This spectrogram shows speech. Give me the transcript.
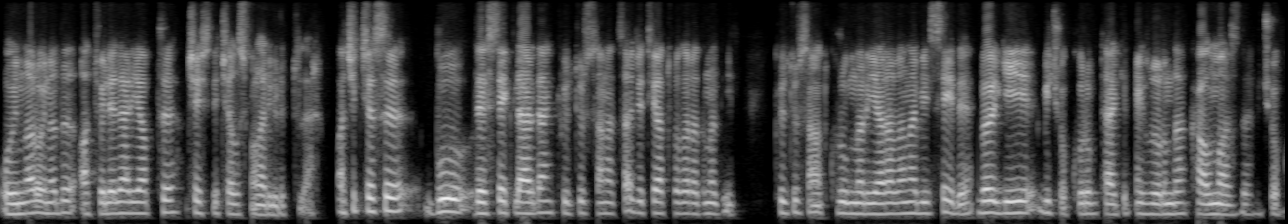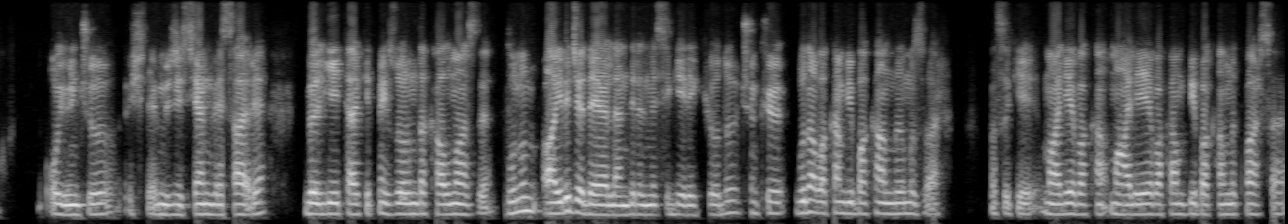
oyunlar oynadı, atölyeler yaptı, çeşitli çalışmalar yürüttüler. Açıkçası bu desteklerden kültür sanat sadece tiyatrolar adına değil, kültür sanat kurumları yararlanabilseydi bölgeyi birçok kurum terk etmek zorunda kalmazdı. Birçok oyuncu, işte müzisyen vesaire bölgeyi terk etmek zorunda kalmazdı. Bunun ayrıca değerlendirilmesi gerekiyordu. Çünkü buna bakan bir bakanlığımız var. Nasıl ki maliye bakan, maliyeye bakan bir bakanlık varsa,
